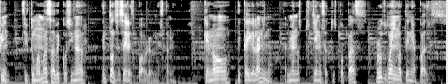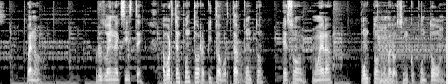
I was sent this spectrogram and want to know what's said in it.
Fin, si tu mamá sabe cocinar, entonces eres pobre, honestamente. Que no te caiga el ánimo, al menos pues tienes a tus papás. Bruce Wayne no tenía padres. Bueno, Bruce Wayne no existe. Aborten punto, repito, abortar punto. Eso no era punto número 5.1.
